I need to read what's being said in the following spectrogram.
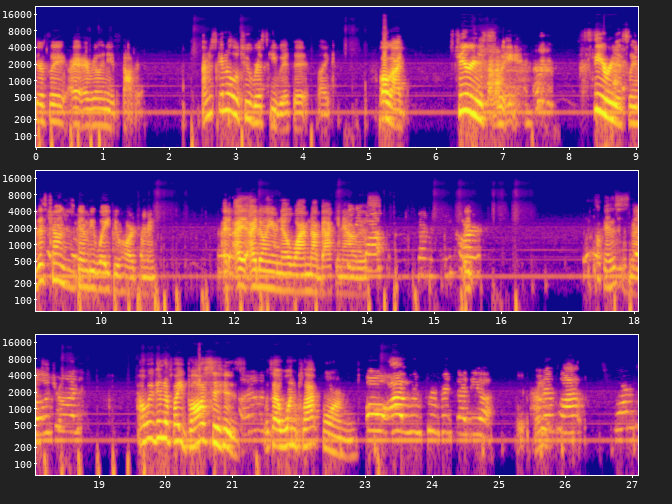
Seriously, I, I really need to stop it. I'm just getting a little too risky with it. Like, oh god. Seriously. Seriously, this challenge is gonna be way too hard for me. I, I, I don't even know why I'm not backing out of this. Okay, this is nice. How are we gonna fight bosses with that one platform? Oh, I have a perfect idea. How do, platforms,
